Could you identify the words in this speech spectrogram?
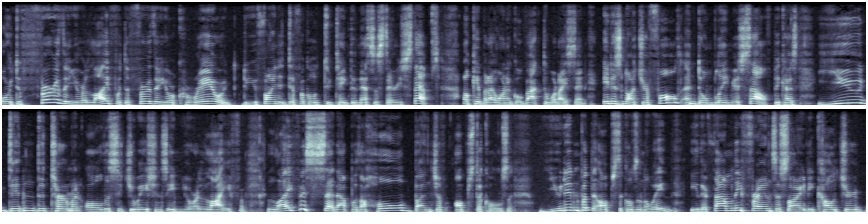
or to further your life or to further your career? Or do you find it difficult to take the necessary steps? Okay, but I want to go back to what I said. It is not your fault and don't blame yourself because you didn't determine all the situations in your life. Life is set up with a whole bunch of obstacles. You didn't put the obstacles in the way, either family, friends, society, culture,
